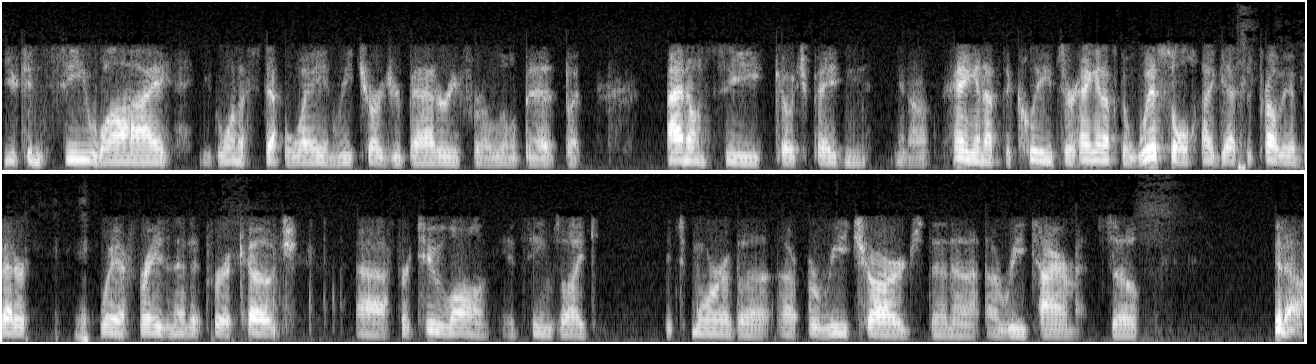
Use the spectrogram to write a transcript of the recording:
You can see why you'd want to step away and recharge your battery for a little bit, but I don't see Coach Payton, you know, hanging up the cleats or hanging up the whistle. I guess is probably a better way of phrasing it for a coach uh, for too long. It seems like it's more of a, a, a recharge than a, a retirement. So, you know,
